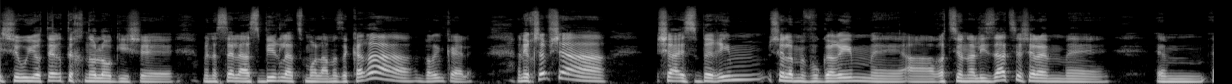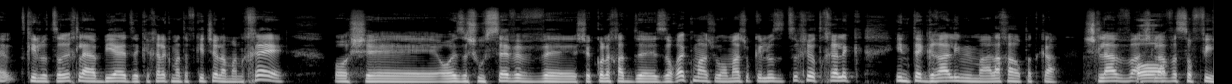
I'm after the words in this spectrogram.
שהוא יותר טכנולוגי שמנסה להסביר לעצמו למה זה קרה דברים כאלה. אני חושב שה, שההסברים של המבוגרים אה, הרציונליזציה שלהם אה, הם אה, כאילו צריך להביע את זה כחלק מהתפקיד של המנחה או ש... או איזשהו סבב שכל אחד זורק משהו או משהו כאילו זה צריך להיות חלק אינטגרלי ממהלך ההרפתקה שלב או- השלב הסופי.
